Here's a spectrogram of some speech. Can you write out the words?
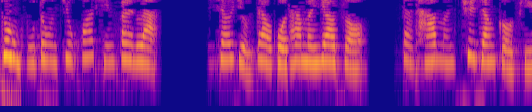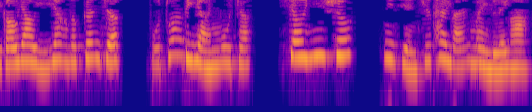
动不动就花心泛滥。小九绕过他们要走，但他们却像狗皮膏药一样的跟着，不断的仰慕着肖医生。你简直太完美了啊！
